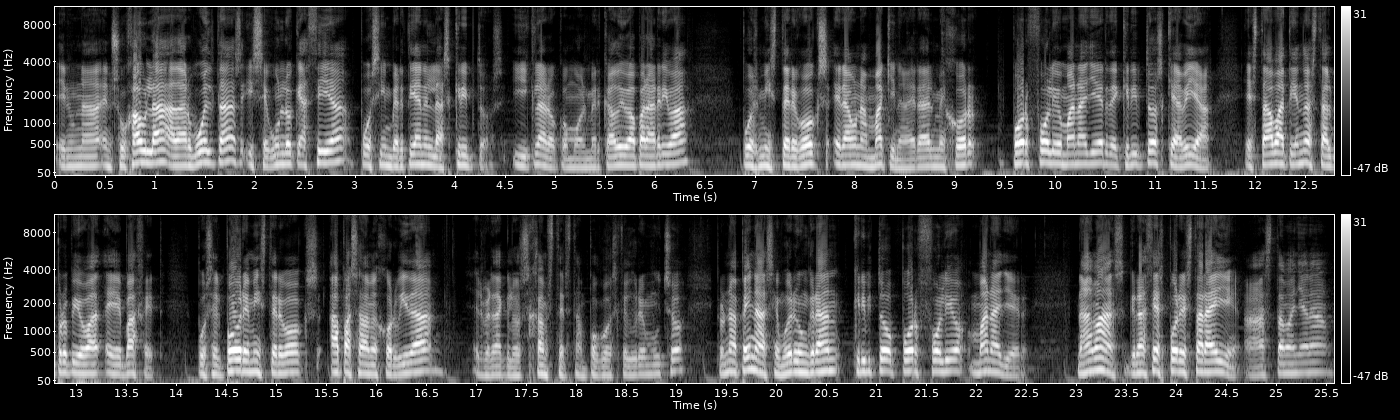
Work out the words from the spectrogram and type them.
en, una, en su jaula a dar vueltas y según lo que hacía, pues invertían en las criptos. Y claro, como el mercado iba para arriba, pues Mr. Gox era una máquina, era el mejor portfolio manager de criptos que había. Estaba batiendo hasta el propio eh, Buffett. Pues el pobre Mr. Gox ha pasado mejor vida. Es verdad que los hamsters tampoco es que duren mucho, pero una pena, se muere un gran cripto portfolio manager. Nada más, gracias por estar ahí. Hasta mañana.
